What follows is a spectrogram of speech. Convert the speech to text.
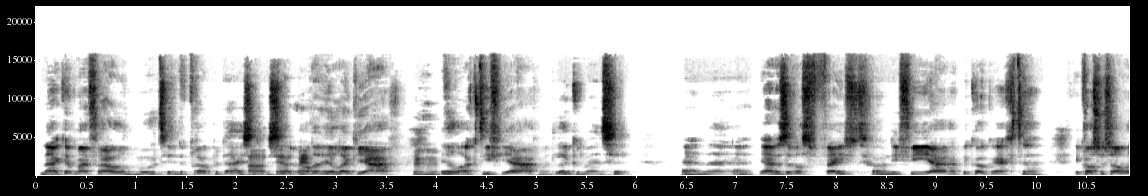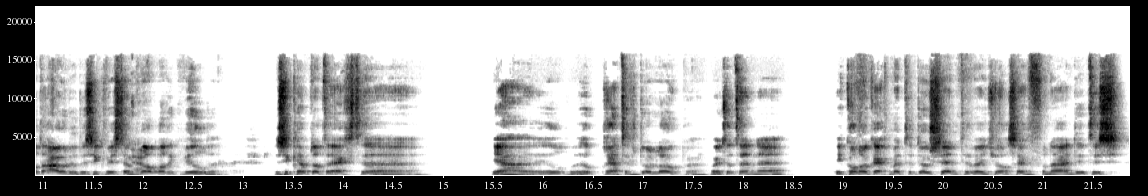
nou, ik heb mijn vrouw ontmoet in de Propedijs. Ah, dus ja, we ja. hadden een heel leuk jaar. mhm. Heel actief jaar met leuke mensen. En ja, dus dat was feest. Gewoon die vier jaar heb ik ook echt... ik was dus al wat ouder, dus ik wist ook Ja. wel wat ik wilde. Dus ik heb dat echt ja, heel, heel prettig doorlopen. Weet het? En eh, ik kon ook echt met de docenten, weet je wel, zeggen van... Nou, dit is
